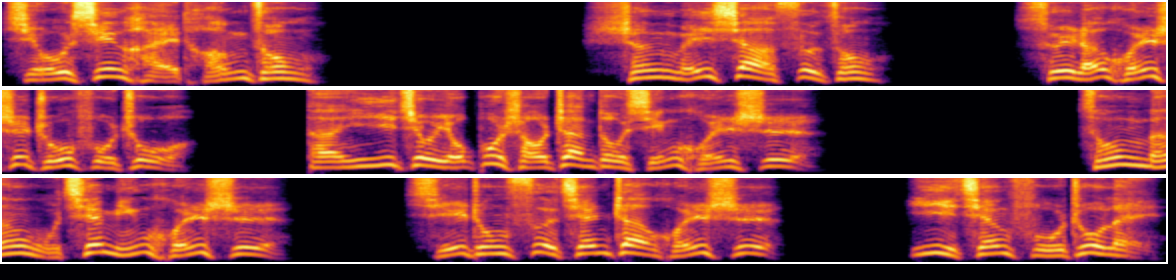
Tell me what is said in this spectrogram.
九星海棠宗身为下四宗，虽然魂师主辅助，但依旧有不少战斗型魂师。宗门五千名魂师。其中四千战魂师，一千辅助类，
